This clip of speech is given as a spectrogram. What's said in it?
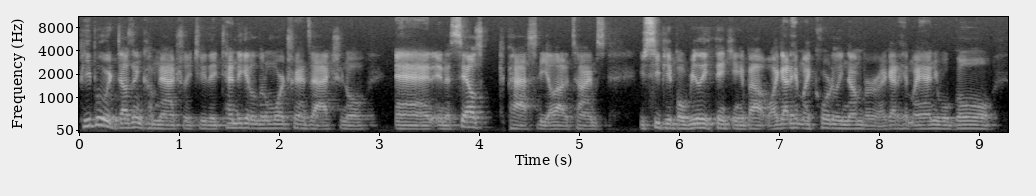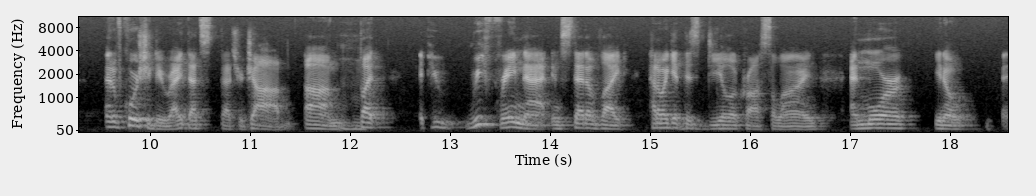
people who it doesn't come naturally to, they tend to get a little more transactional. And in a sales capacity, a lot of times you see people really thinking about, well, I got to hit my quarterly number, I got to hit my annual goal. And of course you do, right? That's that's your job. Um, But if you reframe that instead of like, how do I get this deal across the line, and more, you know, eh,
